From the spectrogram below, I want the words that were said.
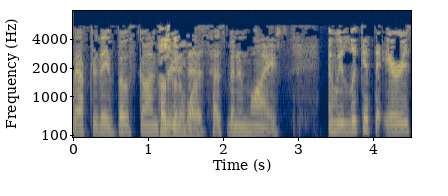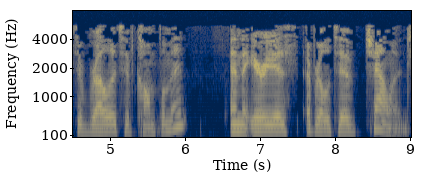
after they've both gone Husband through and wife. this, husband and wife, and we look at the areas of relative complement and the areas of relative challenge.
